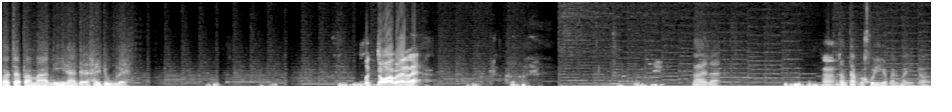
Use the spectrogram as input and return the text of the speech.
ก็จะประมาณนี้นะ เดี๋ยวให้ดูเลย ขุดจอไปนั่นแหละได้แล้วอ่าต้องกลับมาคุยกับมันใหม่อีกรอบ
